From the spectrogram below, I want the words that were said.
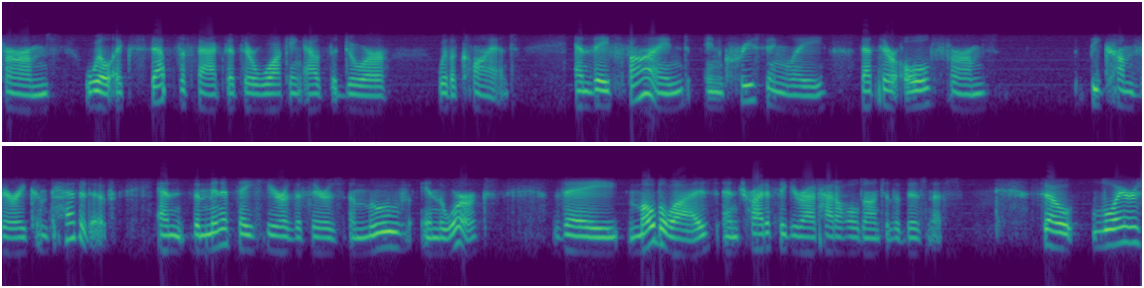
firms will accept the fact that they're walking out the door with a client. And they find increasingly that their old firms become very competitive. And the minute they hear that there's a move in the works, they mobilize and try to figure out how to hold on to the business. So lawyers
